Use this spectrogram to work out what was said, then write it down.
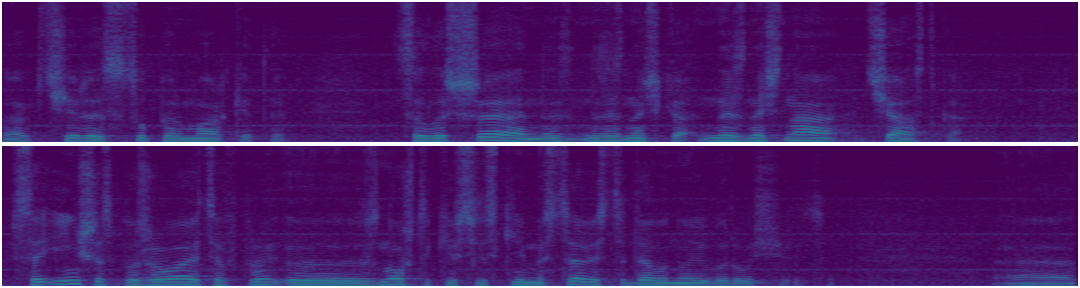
так, через супермаркети, це лише незначна частка. Все інше споживається в, е, знову ж таки в сільській місцевості, де воно і вирощується. Е,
